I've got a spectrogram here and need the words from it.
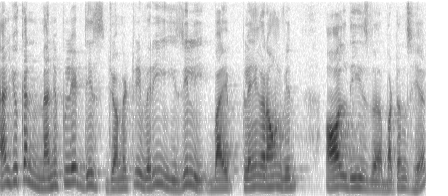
and you can manipulate this geometry very easily by playing around with all these uh, buttons here.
